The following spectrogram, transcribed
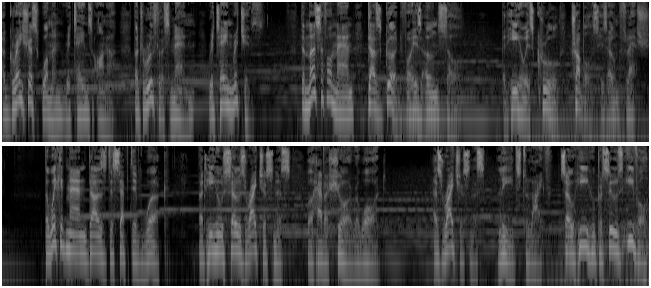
A gracious woman retains honor, but ruthless men retain riches. The merciful man does good for his own soul, but he who is cruel troubles his own flesh. The wicked man does deceptive work, but he who sows righteousness will have a sure reward. As righteousness leads to life, so he who pursues evil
